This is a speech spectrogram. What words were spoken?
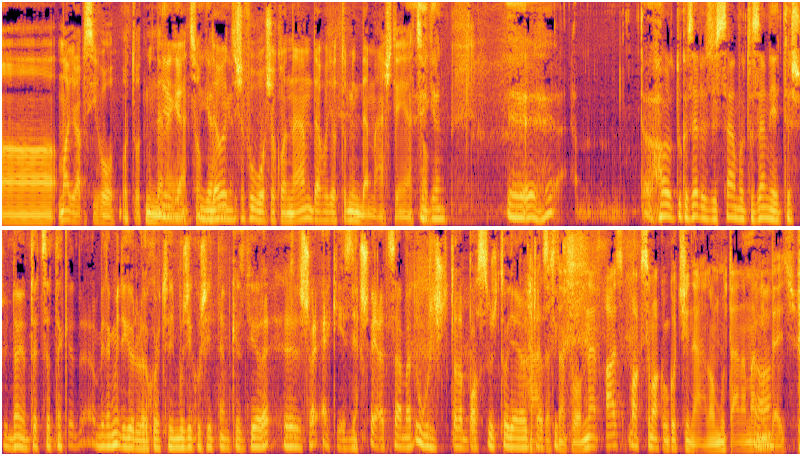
a Magyar Pszichó, ott, ott minden igen, játszom. Igen, de igen. ott is a fúvósokon nem, de hogy ott minden mást én játszom. Igen hallottuk az előző számot, a zenét, és hogy nagyon tetszett neked, aminek mindig örülök, hogy egy muzsikus itt nem kezdi el ekézni a saját számát. Úristen, a basszust, hogy elcsesztük. Hát azt nem fogom. Nem, az maximum akkor csinálom, utána már ha. mindegy.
